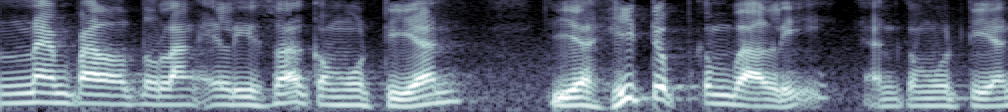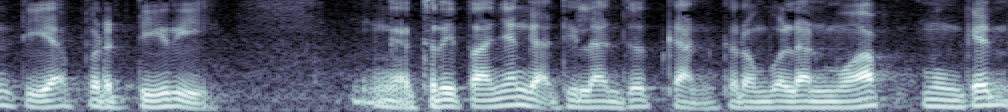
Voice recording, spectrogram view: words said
nempel tulang Elisa, kemudian dia hidup kembali, dan kemudian dia berdiri. Ceritanya nggak dilanjutkan. Gerombolan Moab mungkin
